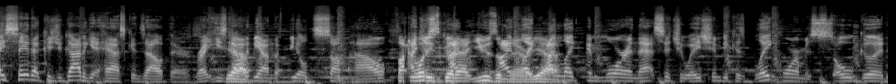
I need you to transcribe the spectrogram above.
I say that because you got to get Haskins out there, right? He's Yeah. got to be on the field somehow. Find I what just- he's good I- at, use him I there. like yeah. I like him more in that situation because Blake Corum is so good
